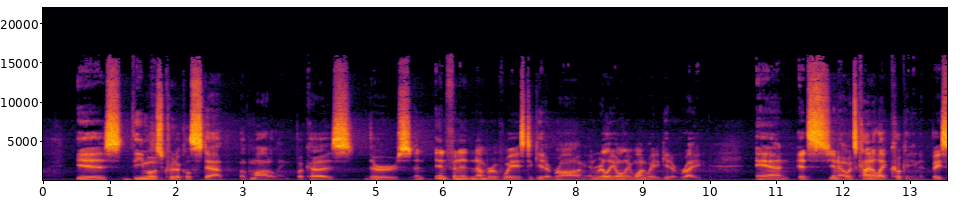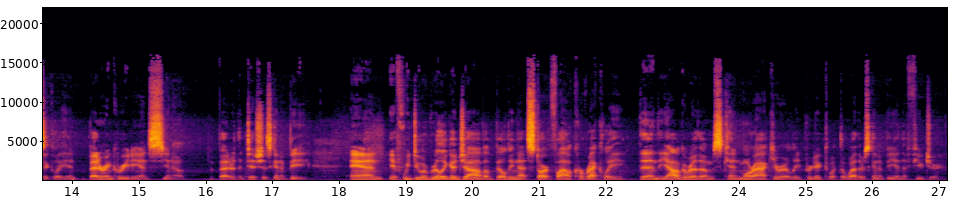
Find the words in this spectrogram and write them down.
is the most critical step of modeling because there's an infinite number of ways to get it wrong and really only one way to get it right. And it's you know it's kind of like cooking. Basically and better ingredients you know the better the dish is going to be and if we do a really good job of building that start file correctly, then the algorithms can more accurately predict what the weather's going to be in the future.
